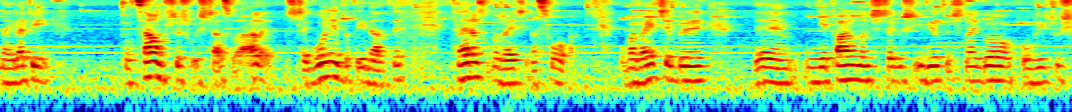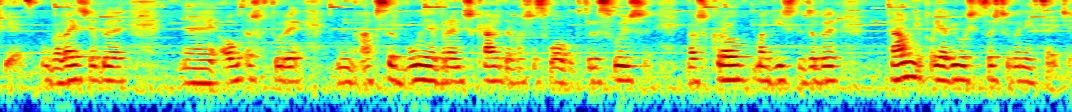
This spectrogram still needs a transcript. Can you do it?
najlepiej to całą przyszłość czasu, ale szczególnie do tej daty, teraz uważajcie na słowa. Uważajcie, by nie palnąć czegoś idiotycznego w obliczu świec. Uważajcie, by e, ołtarz, który mm, absorbuje wręcz każde wasze słowo, który słyszy wasz krąg magiczny, żeby tam nie pojawiło się coś, czego nie chcecie.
